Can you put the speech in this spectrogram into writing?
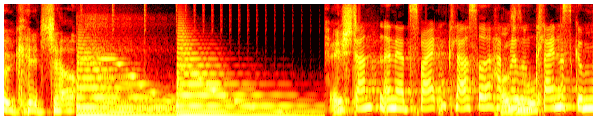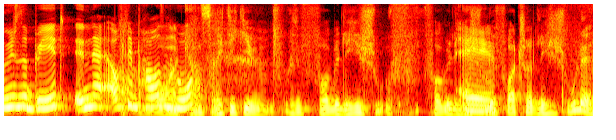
Okay, ciao. Wir standen in der zweiten Klasse, hatten wir so ein kleines Gemüsebeet in der, auf dem Pausenhof. Boah, krass, richtig die vorbildliche, Schu vorbildliche Ey. Schule, fortschrittliche Schule.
